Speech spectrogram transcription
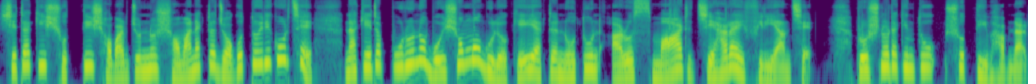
সেটা কি সত্যি সবার জন্য সমান একটা জগৎ তৈরি করছে? নাকি এটা পুরনো বৈষম্যগুলোকেই একটা নতুন আরও স্মার্ট চেহারায় ফিরিয়ে আনছে? প্রশ্নটা কিন্তু সত্যিই ভাবনার।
